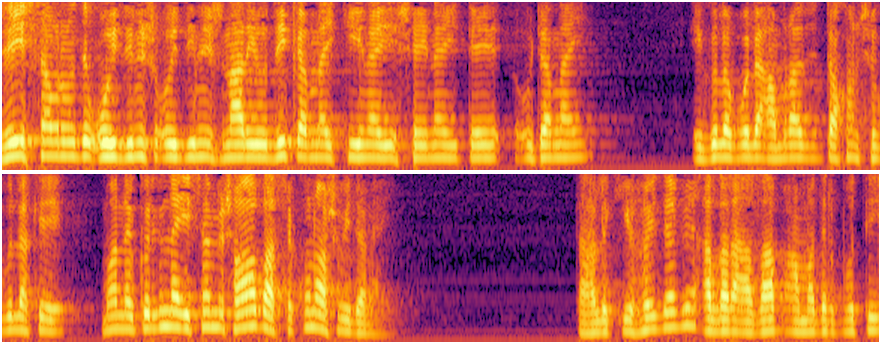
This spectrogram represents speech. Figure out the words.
যে ইসলামের মধ্যে ওই জিনিস ওই জিনিস, নারী অধিকার নাই, কি নাই, সেই নাই ওইটা নাই, এগুলো বলে আমরা তখন সেগুলাকে মনে করি না, ইসলামে সব আছে, কোনো অসুবিধা নাই। তাহলে কি হয়ে যাবে? আল্লাহর আজাব আমাদের প্রতি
